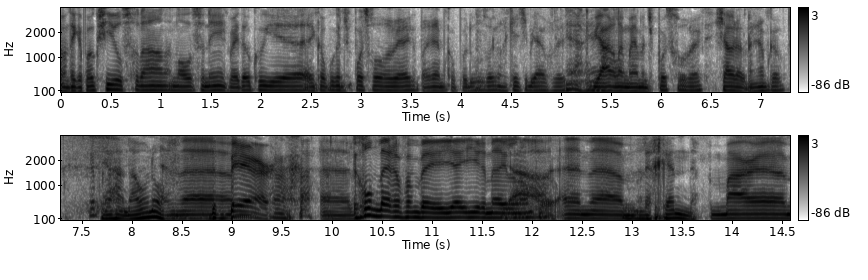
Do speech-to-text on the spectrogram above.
Want ik heb ook SEALs gedaan en al dat soort dingen. Ik weet ook hoe je... Ik heb ook in een sportschool gewerkt. Bij Remco Pardoel is ook nog een keertje bij jou geweest. Ja, ik heb ja. jarenlang bij hem in de sportschool gewerkt. Shout-out naar Remco. Ja, nou en of. En, de eh, bear. eh, de grondlegger van BJJ hier in Nederland. Ja. En, ehm, legende. maar ehm,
